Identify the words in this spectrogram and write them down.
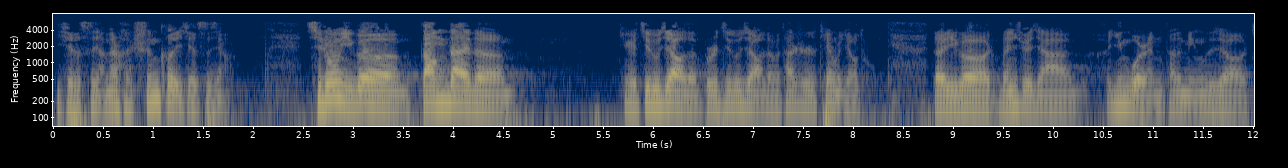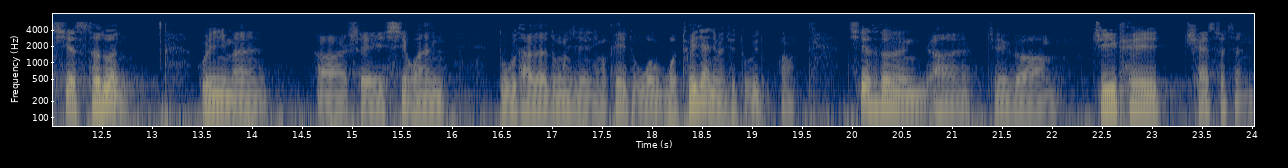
一些的思想，但是很深刻的一些思想。其中一个当代的一个基督教的不是基督教对吧？他是天主教徒的一个文学家，英国人，他的名字叫切斯特顿。估计你们呃谁喜欢读他的东西，你们可以读，我我推荐你们去读一读啊。切斯特顿呃这个 G.K. Chesterton，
